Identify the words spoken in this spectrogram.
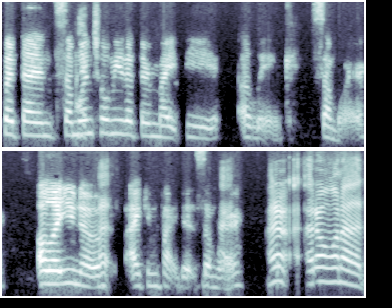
But then someone I, told me that there might be a link somewhere. I'll let you know uh, if I can find it somewhere. I don't I don't want to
